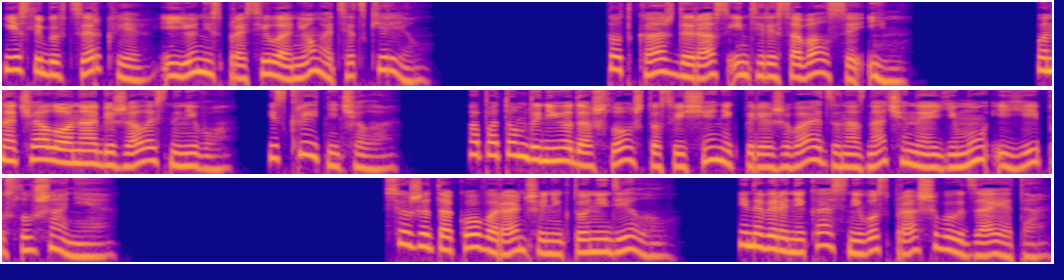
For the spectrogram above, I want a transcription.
если бы в церкви ее не спросил о нем отец Кирилл. Тот каждый раз интересовался им. Поначалу она обижалась на него и скрытничала, а потом до нее дошло, что священник переживает за назначенное ему и ей послушание. Все же такого раньше никто не делал, и наверняка с него спрашивают за это.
